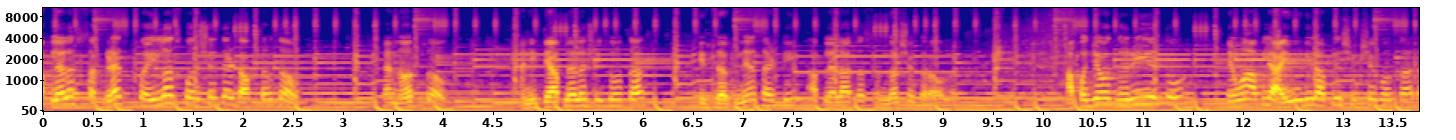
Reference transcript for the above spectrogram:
आपल्याला सगळ्यात पहिला स्पर्श त्या डॉक्टरचा होतो त्या नर्सचा होतो. आणि ते आपल्याला शिकवतात की जगण्यासाठी आपल्याला आता संघर्ष करावा लागतो. आपण जेव्हा घरी येतो तेव्हा आपले आई वडील आपले शिक्षक होतात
